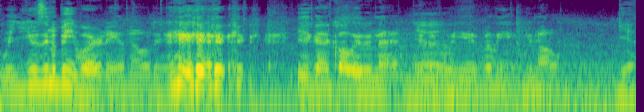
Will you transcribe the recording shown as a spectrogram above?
when you're using the B word, you know, you're gonna call it a nut. When, you, Yeah. when you really, you know, Yeah,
